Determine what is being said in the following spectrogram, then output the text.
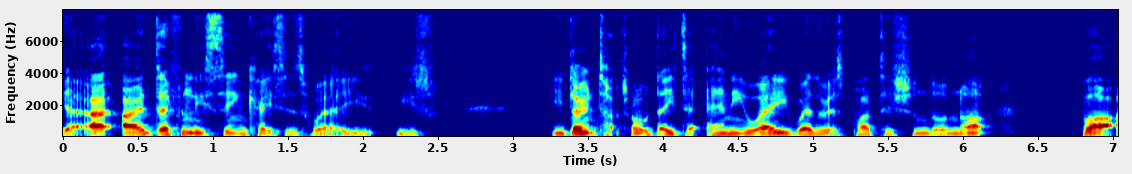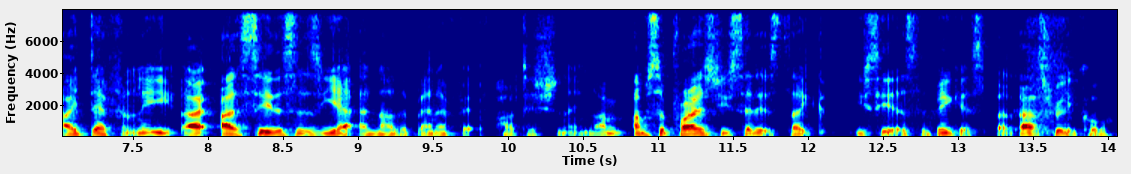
yeah, I, I definitely seen cases where you you you don't touch old data anyway, whether it's partitioned or not. But I definitely I, I see this as yet another benefit of partitioning. I'm I'm surprised you said it's like you see it as the biggest, but that's really cool.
